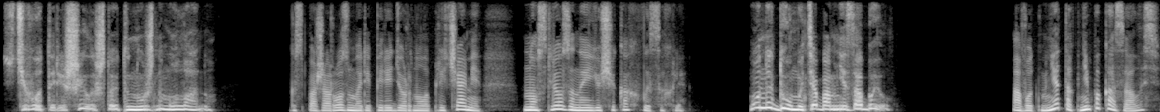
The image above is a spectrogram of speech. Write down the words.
С чего ты решила, что это нужно Мулану? Госпожа Розмари передернула плечами, но слезы на ее щеках высохли. «Он и думать обо мне забыл!» А вот мне так не показалось.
